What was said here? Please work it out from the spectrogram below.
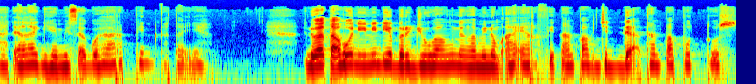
gak ada lagi yang bisa gue harapin katanya. Dua tahun ini dia berjuang dengan minum ARV tanpa jeda, tanpa putus.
